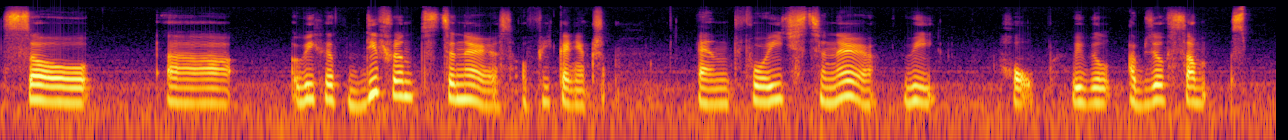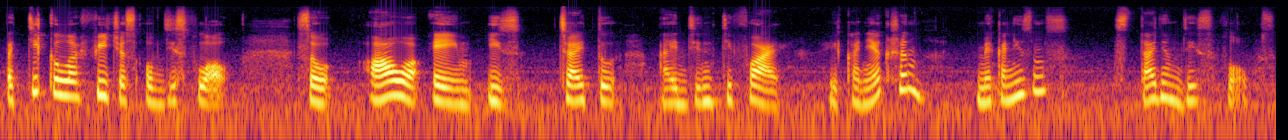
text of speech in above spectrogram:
So uh, we have different scenarios of reconnection. And for each scenario, we hope we will observe some particular features of this flow. So our aim is try to identify reconnection mechanisms studying these flows.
